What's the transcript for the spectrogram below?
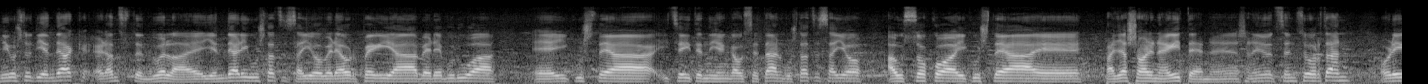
nik uste jendeak erantzuten duela. E, jendeari gustatzen zaio bere aurpegia, bere burua e, ikustea hitz egiten dien gauzetan, gustatzen zaio auzokoa ikustea e, pailasoaren egiten. E, esan nahi dut zentzu hortan, hori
